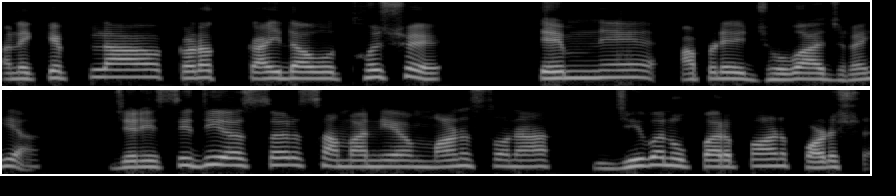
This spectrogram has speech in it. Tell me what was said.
અને કેટલા કડક કાયદાઓ થશે તેમને આપણે જોવા જ રહ્યા. જેની સીધી અસર સામાન્ય માણસોના જીવન ઉપર પણ પડશે.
